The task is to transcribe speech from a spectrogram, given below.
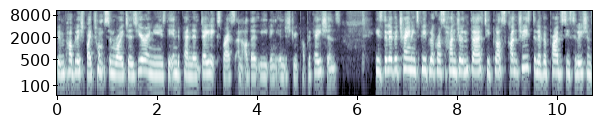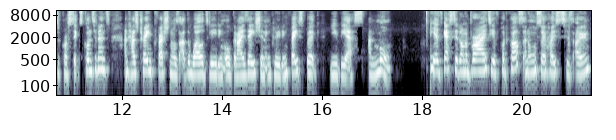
been published by Thomson Reuters, Euronews, The Independent, Daily Express, and other leading industry publications. He's delivered training to people across 130 plus countries, delivered privacy solutions across six continents, and has trained professionals at the world's leading organization, including Facebook, UBS, and more. He has guested on a variety of podcasts and also hosts his own,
